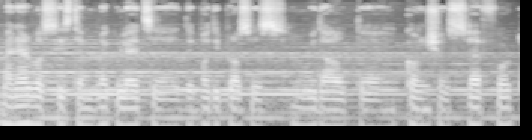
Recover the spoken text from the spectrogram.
My nervous system regulates uh, the body process without uh, conscious effort.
